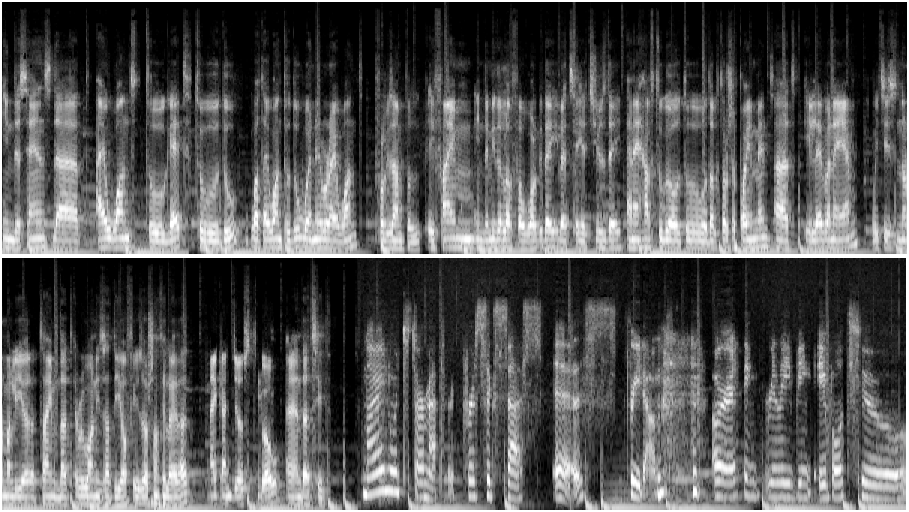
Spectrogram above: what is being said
in the sense that I want to get to do what I want to do whenever I want. For example, if I'm in the middle of a workday, let's say a Tuesday, and I have to go to a doctor's appointment at 11 a.m., which is normally a time that everyone is at the office or something like that, I can just go and that's it. My North Star metric for success is freedom, or I think really being able to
